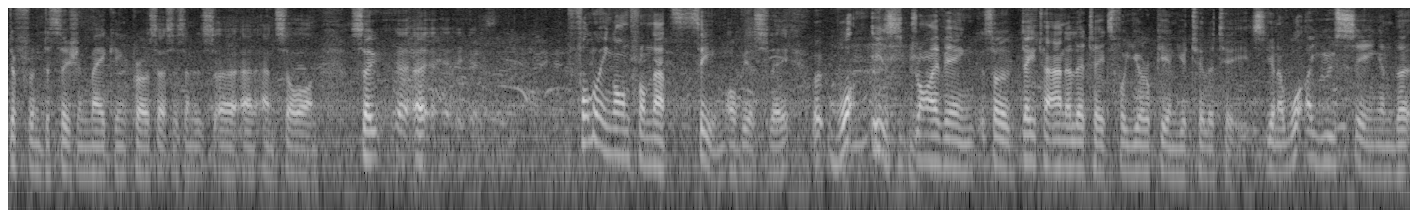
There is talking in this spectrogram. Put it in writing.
different decision-making processes and, uh, and, and so on. So, uh, uh, following on from that theme, obviously, uh, what is driving sort of data analytics for European utilities? You know, what are you seeing in the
